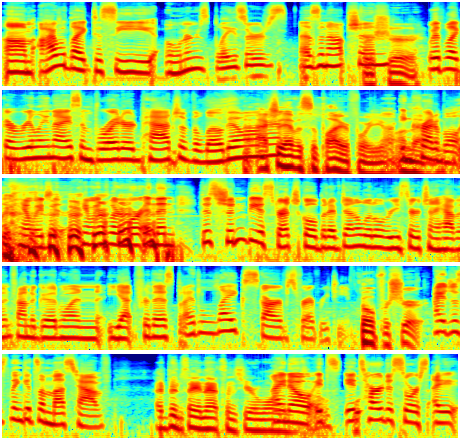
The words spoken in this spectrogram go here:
Um, I would like to see owners blazers as an option sure. with like a really nice embroidered patch of the logo on I actually it. have a supplier for you. on that. Uh, Incredible! I can't wait to I can't wait to learn more. And then this shouldn't be a stretch goal, but I've done a little research and I haven't found a good one yet for this. But I'd like scarves for every team. oh, for sure. I just think it's a must-have. I've been saying that since year one. I know so. it's it's hard to source. I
